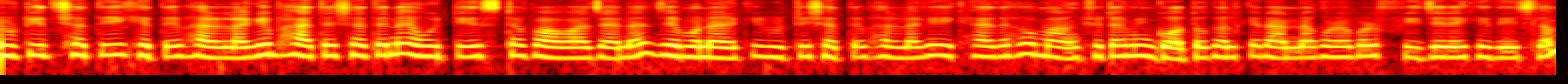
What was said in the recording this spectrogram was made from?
রুটির সাথেই খেতে ভালো লাগে, ভাতের সাথে না ওই টেস্টটা পাওয়া যায় না। যেমন আর কি রুটির সাথে ভালো লাগে। এখানে দেখো মাংসটা আমি গতকালকে রান্না করার পর ফ্রিজে রেখে দিয়েছিলাম।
